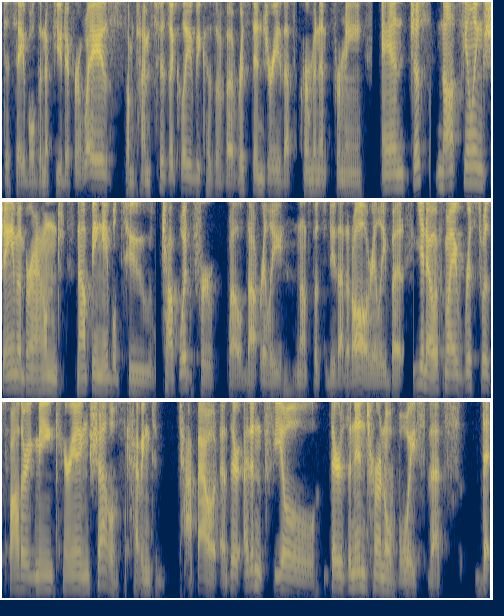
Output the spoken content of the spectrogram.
disabled in a few different ways, sometimes physically because of a wrist injury that's permanent for me, and just not feeling shame around not being able to chop wood for well, not really, not supposed to do that at all, really. But, you know, if my wrist was bothering me carrying shelves, having to tap out, and there, I didn't feel there's an internal voice that's that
